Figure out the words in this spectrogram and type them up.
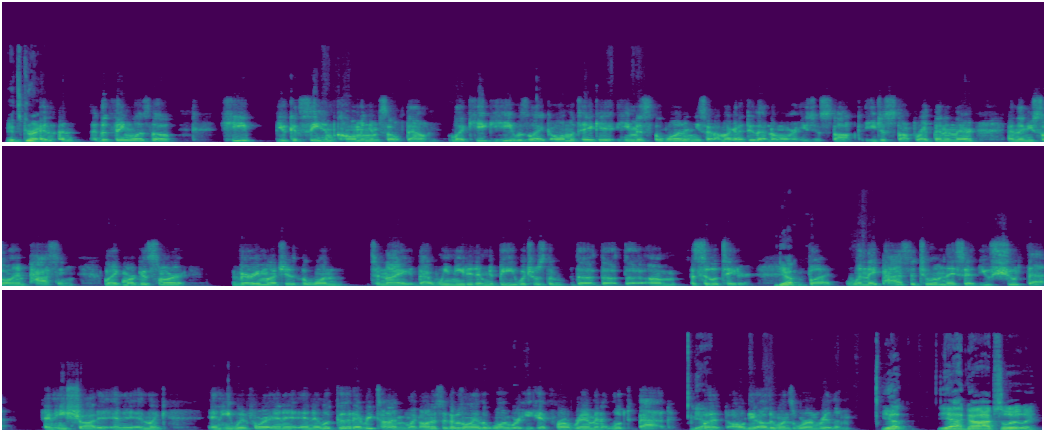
It's great. And and the thing was though, he you could see him calming himself down. Like he he was like, "Oh, I'm gonna take it." He missed the one, and he said, "I'm not gonna do that no more." He just stopped. He just stopped right then and there, and then you saw him passing. Like Marcus Smart, very much is the one tonight that we needed him to be, which was the the the the um facilitator. yep. But when they passed it to him, they said, "You shoot that," and he shot it, and it, and like, and he went for it, and it and it looked good every time. Like honestly, there was only the one where he hit front rim, and it looked bad, Yeah. but all the other ones were in rhythm. Yep. Yeah, no, absolutely.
